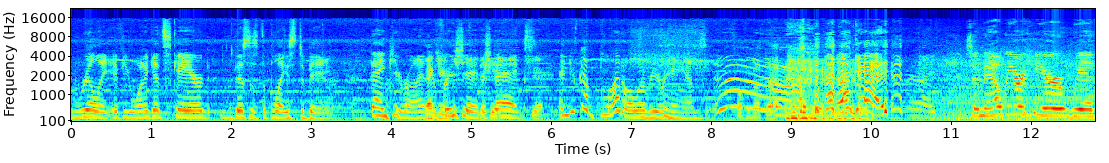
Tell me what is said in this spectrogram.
really, if you want to get scared, this is the place to be. Thank you, Ryan. Thank I you. appreciate, Appreciate it. it. Thanks. Yep. And you've got blood all over your hands. Talk about that. okay. So now we are here with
